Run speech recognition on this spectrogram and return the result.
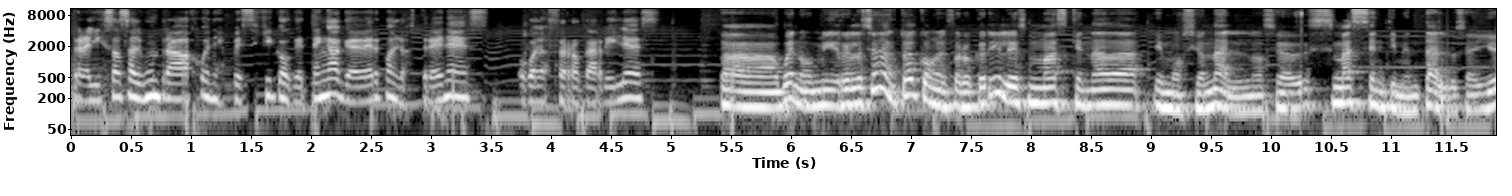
realizas algún trabajo en específico que tenga que ver con los trenes o con los ferrocarriles. Ah, bueno, mi relación actual con el ferrocarril es más que nada emocional, ¿no? o sea, es más sentimental. O sea, yo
